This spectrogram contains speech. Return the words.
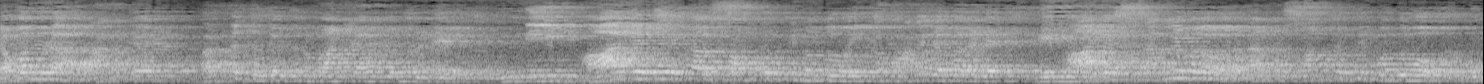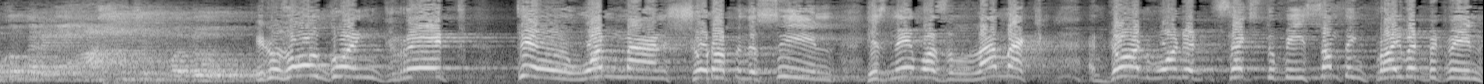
యవనుడా అంటే భర్తకు చెప్తున్న మాట ఏమని చెప్తుందంటే నీ భార్య చేత సంతృప్తి పొందువు ఇంకా బాగా చెప్పాలంటే నీ భార్య It was all going great till one man showed up in the scene. His name was Lamech. And God wanted sex to be something private between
